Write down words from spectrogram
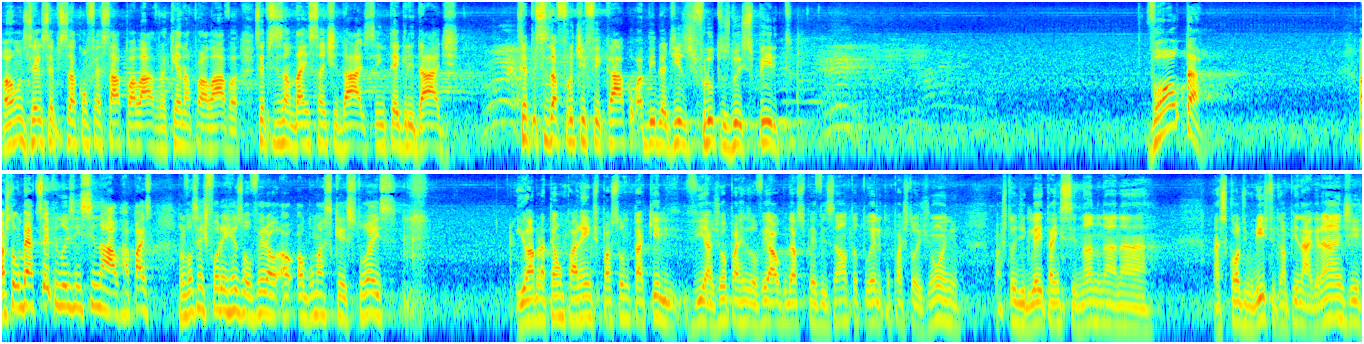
Nós vamos dizer que você precisa confessar a palavra, que é na palavra. Você precisa andar em santidade, em integridade. Você precisa frutificar, como a Bíblia diz, os frutos do Espírito. Volta. Pastor Humberto sempre nos ensina algo. Rapaz, quando vocês forem resolver algumas questões, e eu abro até um parente, o pastor não está aqui, ele viajou para resolver algo da supervisão, tanto ele como o pastor Júnior. O pastor Digley está ensinando na, na, na, escola de ministro em Campina Grande.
